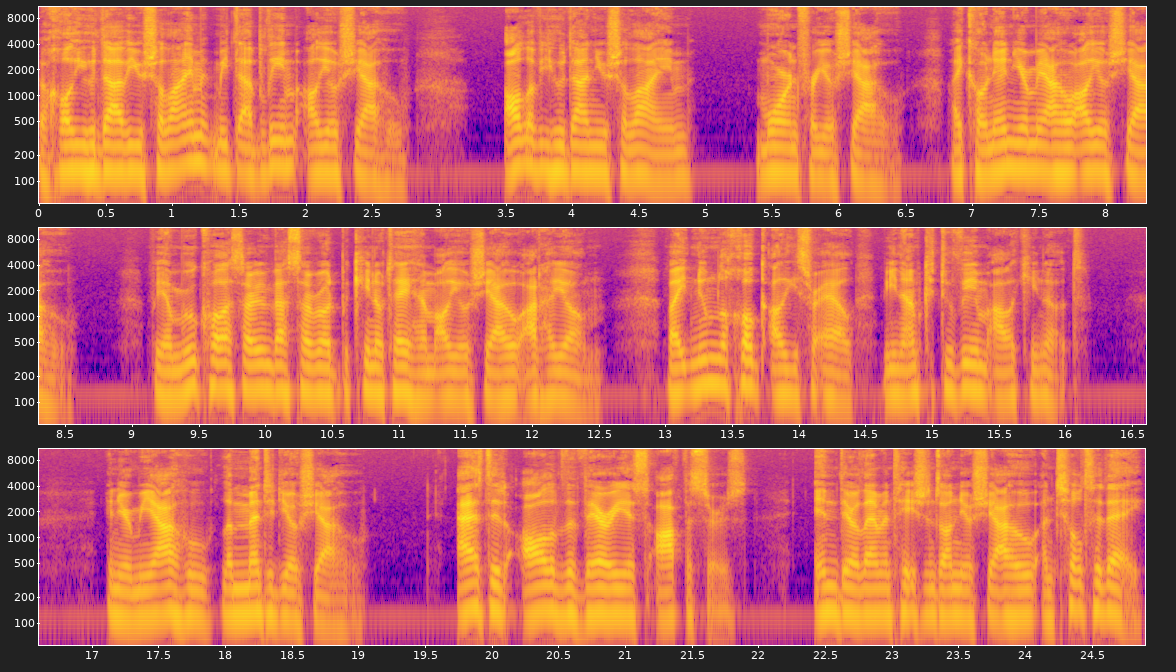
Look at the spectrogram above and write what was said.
V'chol Yehuda v'Yushalayim mitablim al Yoshiyahu. All of Yehuda and Yushalayim mourn for Yoshiyahu. V'konen Yirmiyahu al Yoshiyahu. V'yamru kol asarim v'asarot b'kinotehem al Yoshiyahu ad hayom. V'yitnum l'chok al Yisrael v'inam ketuvim al kinot. And Yirmiyahu lamented Yoshiyahu, as did all of the various officers, in their lamentations on Yoshiyahu until today,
